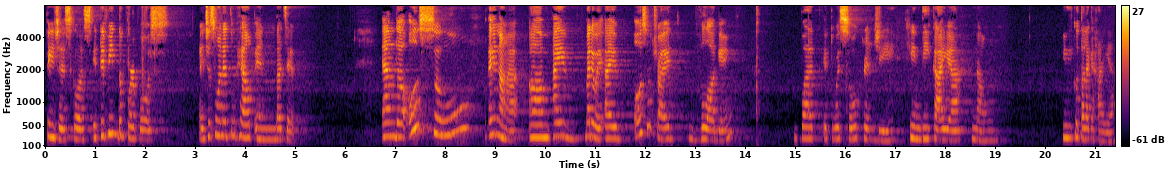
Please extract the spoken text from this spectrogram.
pages because it defeat the purpose. I just wanted to help and that's it. And uh, also, ayun na nga, um, I, by the way, I also tried vlogging, but it was so cringy. Hindi kaya ng, hindi ko talaga kaya.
